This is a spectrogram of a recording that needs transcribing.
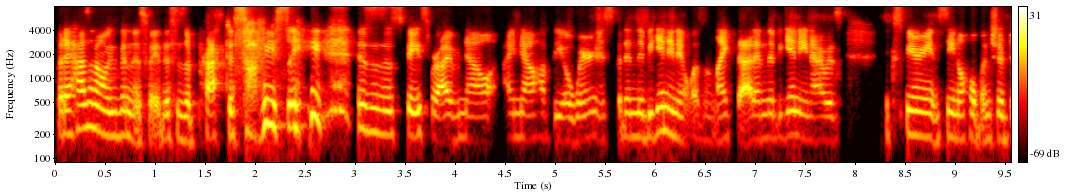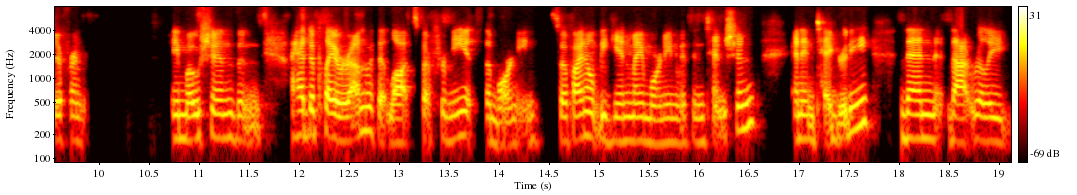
But it hasn't always been this way. This is a practice, obviously. this is a space where I've now, I now have the awareness. But in the beginning, it wasn't like that. In the beginning, I was experiencing a whole bunch of different emotions and I had to play around with it lots. But for me, it's the morning. So if I don't begin my morning with intention and integrity, then that really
